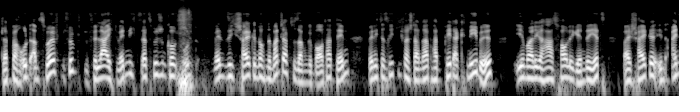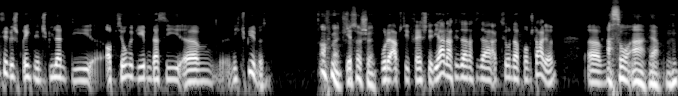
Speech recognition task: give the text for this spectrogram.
Gladbach. Und am 12.05. vielleicht, wenn nichts dazwischen kommt und wenn sich Schalke noch eine Mannschaft zusammengebaut hat, denn, wenn ich das richtig verstanden habe, hat Peter Knebel, ehemaliger HSV-Legende, jetzt bei Schalke in Einzelgesprächen den Spielern die Option gegeben, dass sie ähm, nicht spielen müssen. Ach Mensch, jetzt, das ist ja schön. Wo der Abstieg feststeht. Ja, nach dieser, nach dieser Aktion da vorm Stadion. Ähm, Ach so, ah, ja. Mhm.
